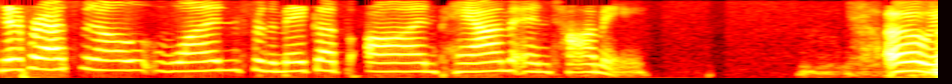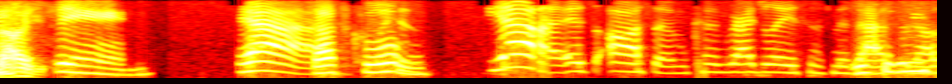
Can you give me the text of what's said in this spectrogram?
Jennifer Aspinall won for the makeup on Pam and Tommy. Oh, Nice. interesting. Yeah, That's cool. is- yeah, it's awesome. Congratulations, Miss This is Aspinall. so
